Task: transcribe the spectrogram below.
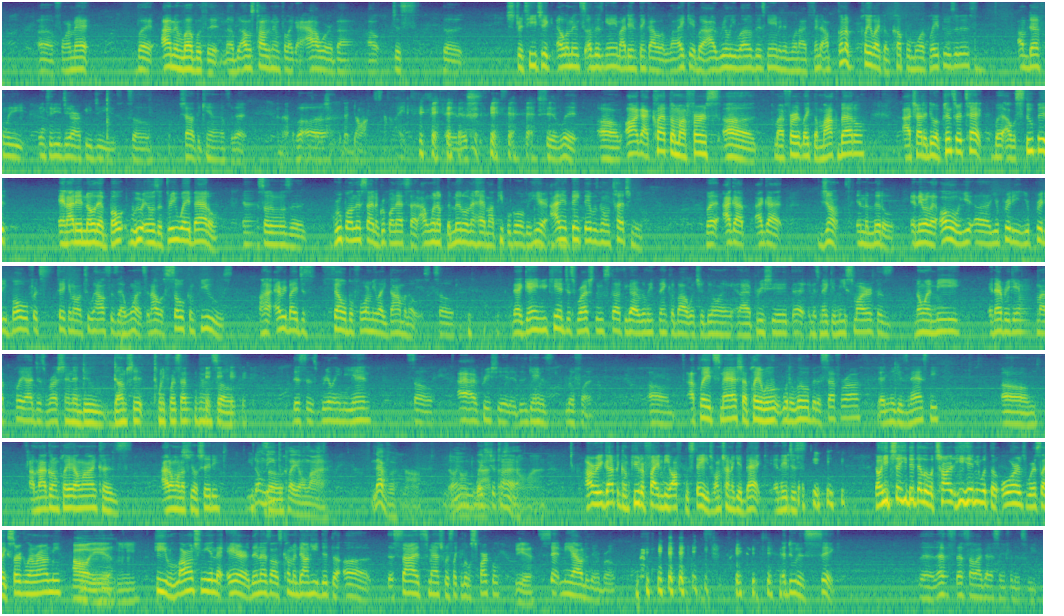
uh, format, but I'm in love with it. I was talking to him for like an hour about, about just the strategic elements of this game. I didn't think I would like it, but I really love this game. And then when I finish, I'm gonna play like a couple more playthroughs of this. I'm definitely into these JRPGs, so shout out to Cam for that. But uh, the dark side. that's- shit lit. Um, oh, I got clapped on my first, uh, my first like the mock battle. I tried to do a pincer attack, but I was stupid, and I didn't know that both. We were, it was a three way battle, and so there was a group on this side and a group on that side. I went up the middle and I had my people go over here. I didn't think they was gonna touch me, but I got I got jumped in the middle, and they were like, "Oh, you uh, you're pretty you're pretty bold for t- taking on two houses at once," and I was so confused. on how everybody just fell before me like dominoes. So that game you can't just rush through stuff. You gotta really think about what you're doing, and I appreciate that. And it's making me smarter because knowing me, in every game I play, I just rush in and do dumb shit 24 seven. So this is reeling me in. So I appreciate it. This game is real fun. Um, I played Smash. I played with, with a little bit of Sephiroth. That nigga's nasty. Um, I'm not gonna play online because I don't want to feel shitty. You don't So- need to play online. Never. No, Don't even do waste not your touch that time. I already got the computer fighting me off the stage. I'm trying to get back, and they just. no, he he did that little chart. He hit me with the orbs where it's like circling around me. Oh Mhm. yeah. mhm. He launched me in the air. Then as I was coming down, he did the uh the side smash where it's like a little sparkle. Yeah. Set me out of there, bro. That dude is sick. Yeah, that's that's all I gotta say for this week.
